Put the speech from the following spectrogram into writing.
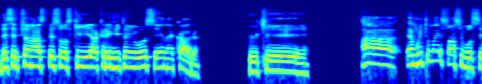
decepcionar as pessoas que acreditam em você, né, cara? Porque ah, é muito mais fácil você.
